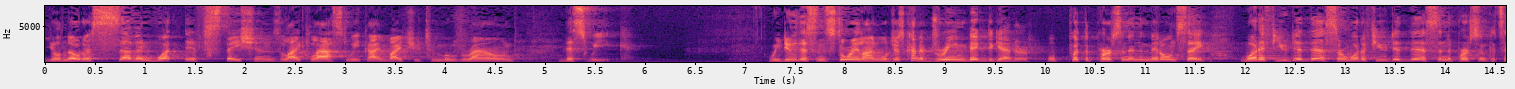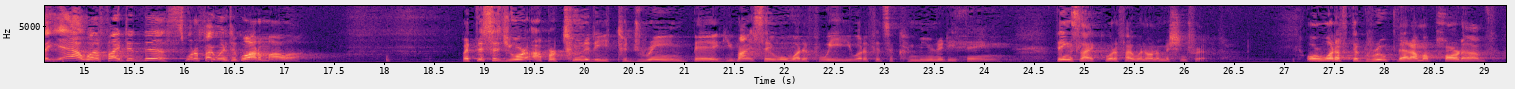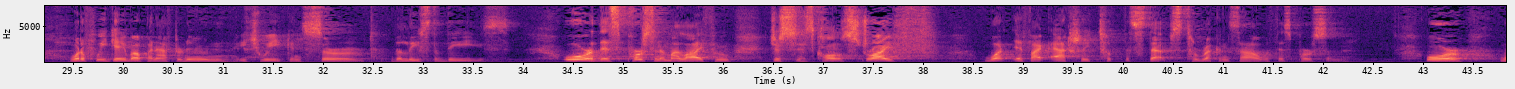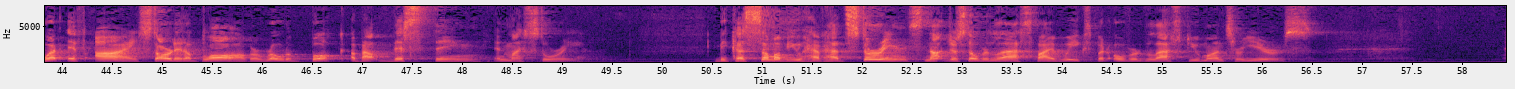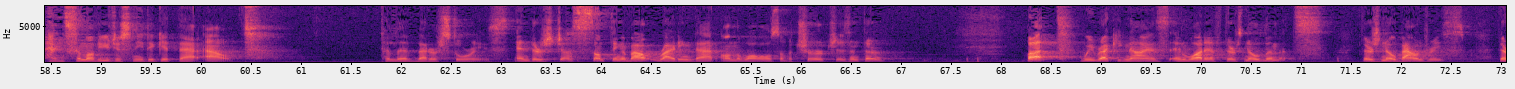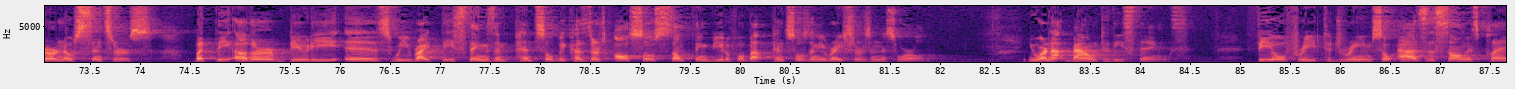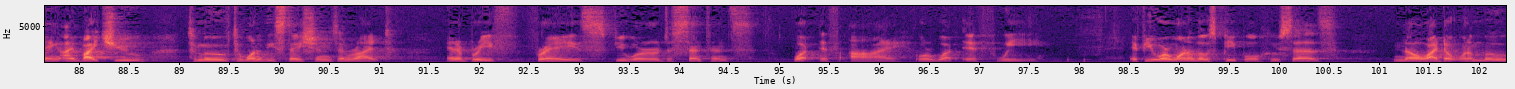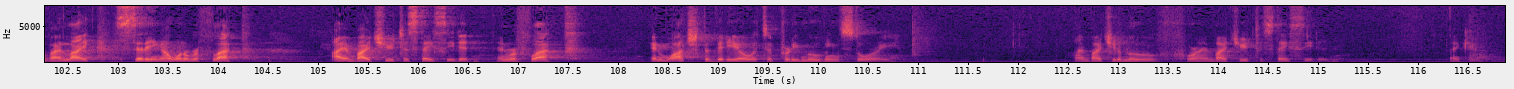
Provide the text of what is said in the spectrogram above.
you'll notice seven what if stations. Like last week, I invite you to move around this week. We do this in storyline. We'll just kind of dream big together. We'll put the person in the middle and say, What if you did this? Or what if you did this? And the person could say, Yeah, what if I did this? What if I went to Guatemala? But this is your opportunity to dream big. You might say, Well, what if we? What if it's a community thing? Things like, What if I went on a mission trip? Or what if the group that I'm a part of, what if we gave up an afternoon each week and served the least of these? Or this person in my life who just has caused strife. What if I actually took the steps to reconcile with this person? Or what if I started a blog or wrote a book about this thing in my story? Because some of you have had stirrings, not just over the last five weeks, but over the last few months or years. And some of you just need to get that out to live better stories. And there's just something about writing that on the walls of a church, isn't there? But we recognize, and what if there's no limits? There's no boundaries, there are no censors. But the other beauty is we write these things in pencil because there's also something beautiful about pencils and erasers in this world. You are not bound to these things. Feel free to dream. So, as the song is playing, I invite you to move to one of these stations and write in a brief phrase, few words, a sentence, what if I, or what if we? If you are one of those people who says, no, I don't want to move, I like sitting, I want to reflect, I invite you to stay seated and reflect and watch the video. It's a pretty moving story. I invite you to move, or I invite you to stay seated. Thank you.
